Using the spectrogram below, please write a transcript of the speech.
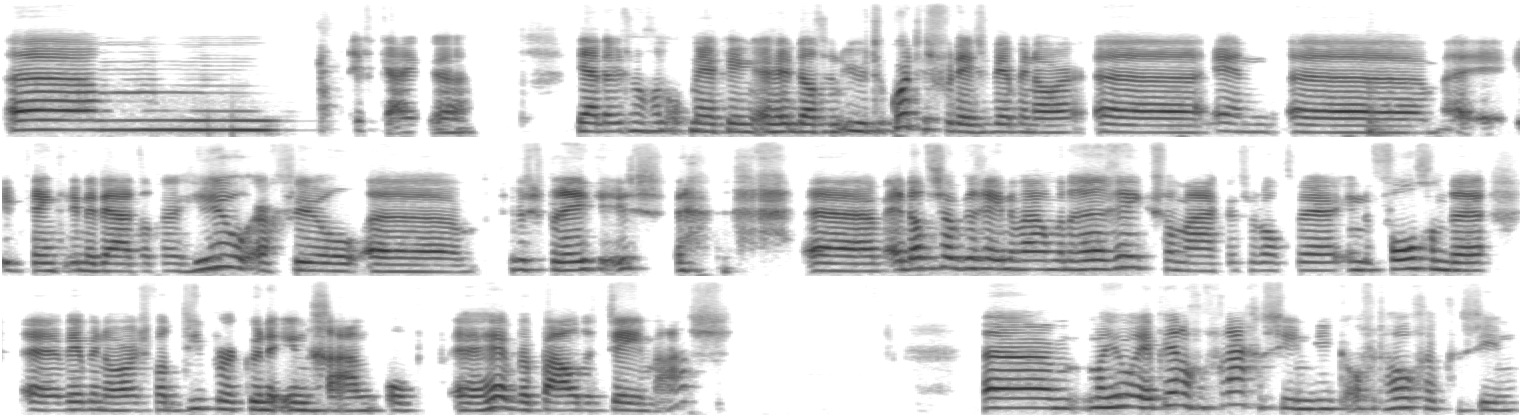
Um, even kijken. Ja, er is nog een opmerking uh, dat een uur te kort is voor deze webinar. Uh, en uh, ik denk inderdaad dat er heel erg veel ehm, te bespreken is. Ehm, en dat is ook de reden waarom we er een reeks van maken, zodat we in de volgende eh, webinars wat dieper kunnen ingaan op bepaalde thema's. Um, Majore, heb jij nog een vraag gezien die ik over het hoog heb gezien?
